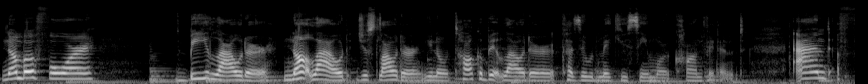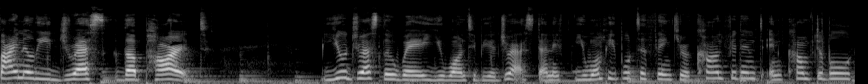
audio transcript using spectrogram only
Number four, be louder. Not loud, just louder. You know, talk a bit louder because it would make you seem more confident. And finally, dress the part. You dress the way you want to be addressed. And if you want people to think you're confident and comfortable,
